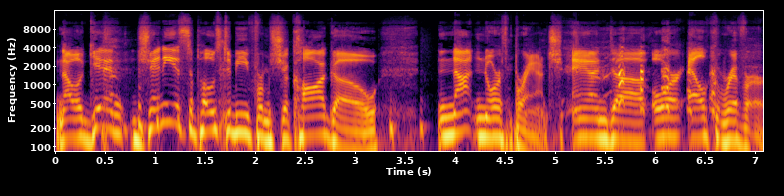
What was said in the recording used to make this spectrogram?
Now, again, Jenny is supposed to be from Chicago, not North Branch and uh, or Elk River.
